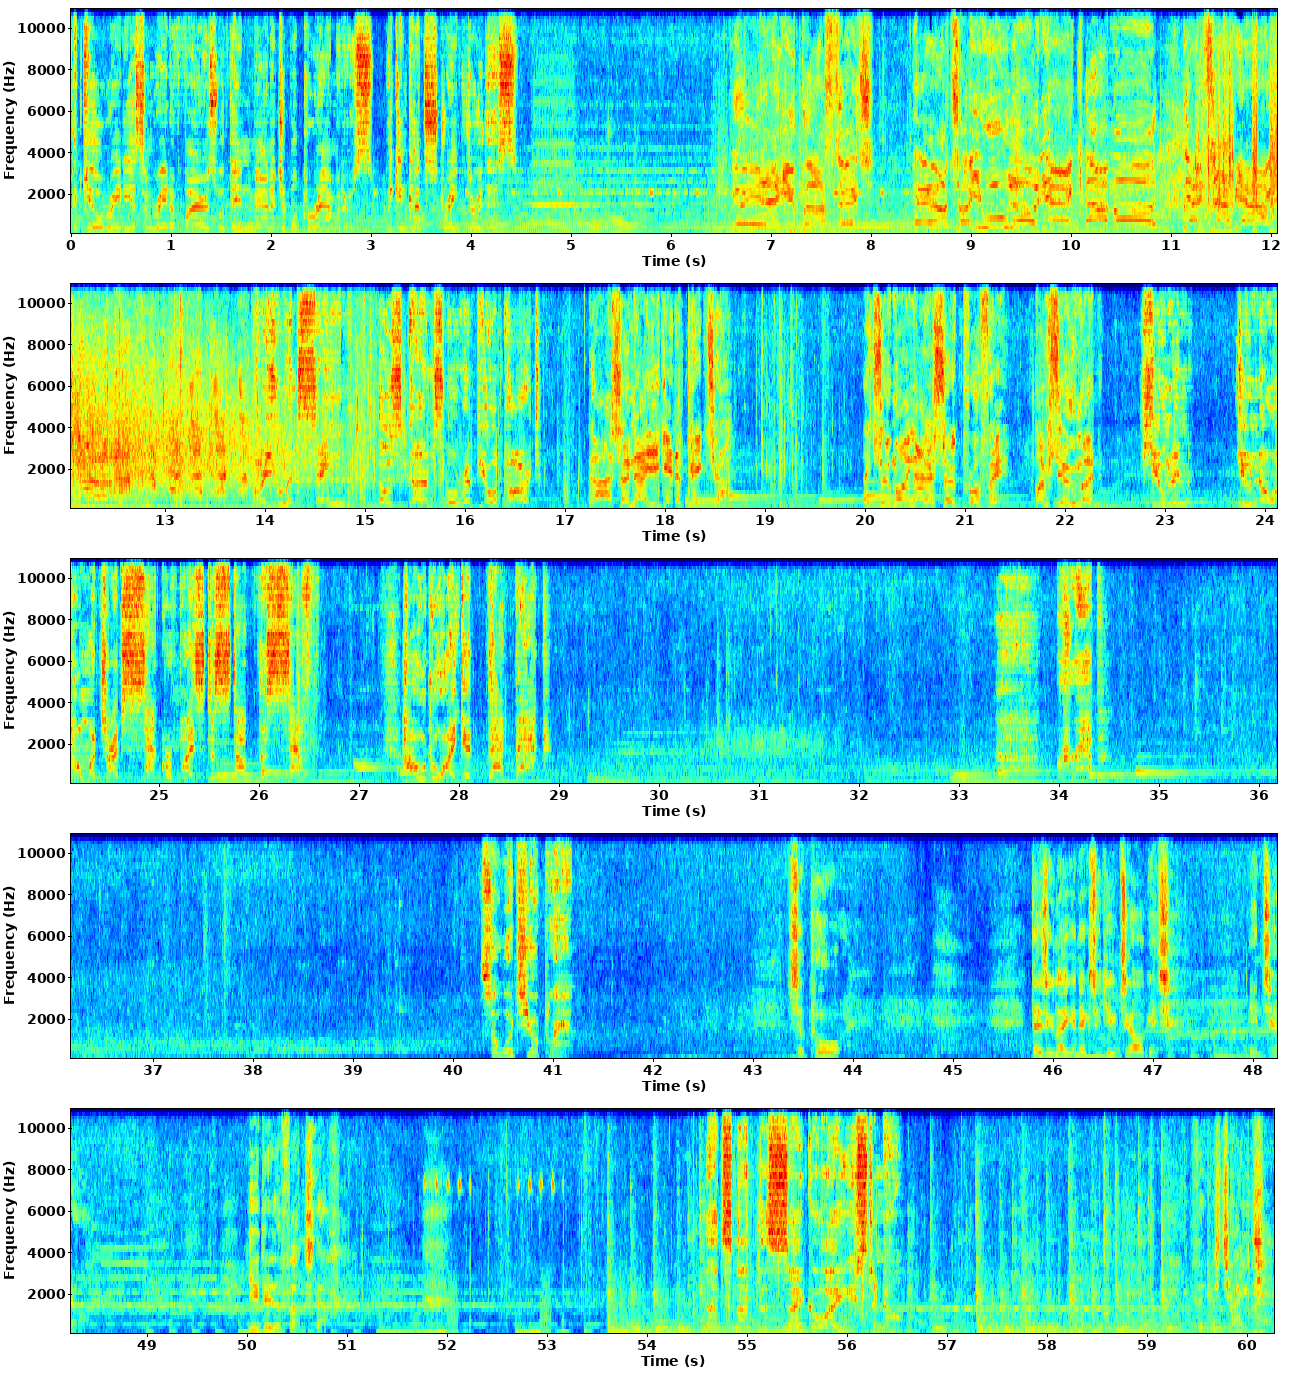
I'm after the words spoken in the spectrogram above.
The kill radius and rate of fire is within manageable parameters. We can cut straight through this. You hear that, you bastards? Yeah, I'll tie you all on! Yeah, come on! Let's have! Come Are you insane? Those guns will rip you apart. Ah, so now you get the picture. They took my nanosuit, Prophet. I'm human. Human? You know how much I've sacrificed to stop the Ceph. How do I get that back? So what's your plan? Support. Designate and execute targets. Intel. You do the fun stuff. That's not the psycho I used to know. Things change.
